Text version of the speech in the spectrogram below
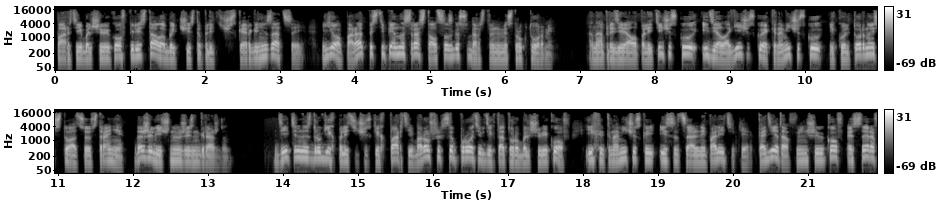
Партия большевиков перестала быть чисто политической организацией, ее аппарат постепенно срастался с государственными структурами. Она определяла политическую, идеологическую, экономическую и культурную ситуацию в стране, даже личную жизнь граждан. Деятельность других политических партий, боровшихся против диктатуры большевиков, их экономической и социальной политики, кадетов, меньшевиков, эсеров,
